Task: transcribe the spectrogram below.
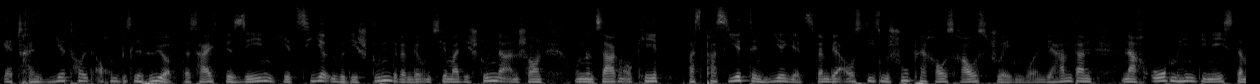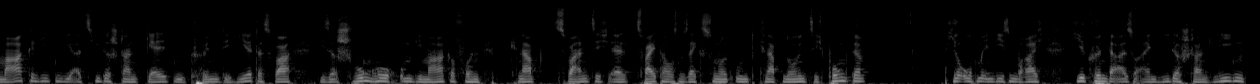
er trendiert heute auch ein bisschen höher. Das heißt, wir sehen jetzt hier über die Stunde, wenn wir uns hier mal die Stunde anschauen und uns sagen, okay, was passiert denn hier jetzt, wenn wir aus diesem Schub heraus raustraden wollen? Wir haben dann nach oben hin die nächste Marke liegen, die als Widerstand gelten könnte. Hier, das war dieser Schwung hoch um die Marke von knapp 20, äh, 2600 und knapp 90 Punkte hier oben in diesem Bereich. Hier könnte also ein Widerstand liegen.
